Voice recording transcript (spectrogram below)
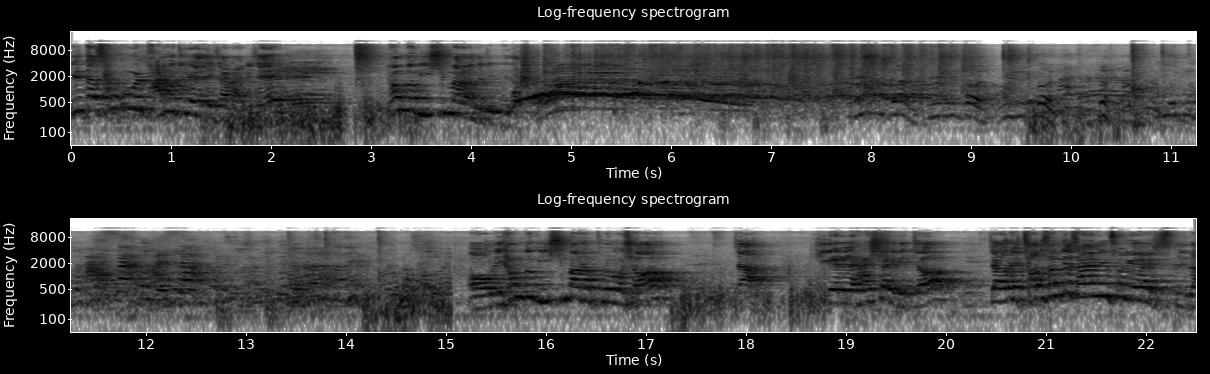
일단 상품을 바로 드려야 되잖아. 그지? 현금 20만원 드립니다. 1번, 1번, 1번. 어, 우리 현금 20만원 프로모션. 자, 기계를 하셔야겠죠? 자, 우리 전성재 사장님 소개하겠습니다.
